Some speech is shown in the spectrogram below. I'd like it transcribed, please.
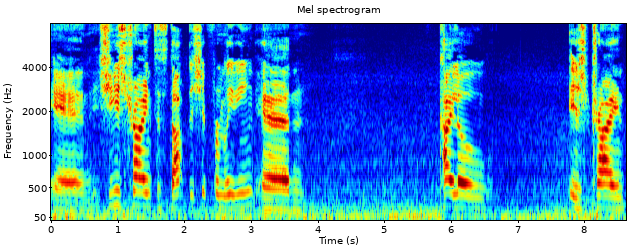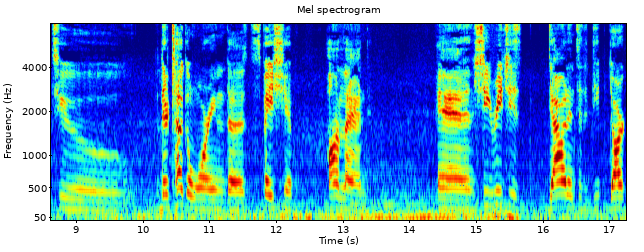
and she's trying to stop the ship from leaving, and Kylo is trying to. They're tug of warring the spaceship on land, and she reaches down into the deep dark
